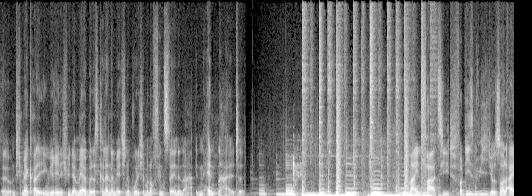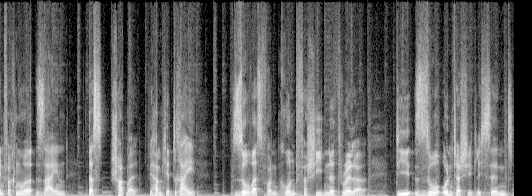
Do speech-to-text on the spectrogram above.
Äh, und ich merke gerade, irgendwie rede ich wieder mehr über das Kalendermädchen, obwohl ich immer noch finster in den, in den Händen halte. Mein Fazit von diesem Video soll einfach nur sein, dass, schaut mal, wir haben hier drei sowas von grundverschiedene Thriller, die so unterschiedlich sind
